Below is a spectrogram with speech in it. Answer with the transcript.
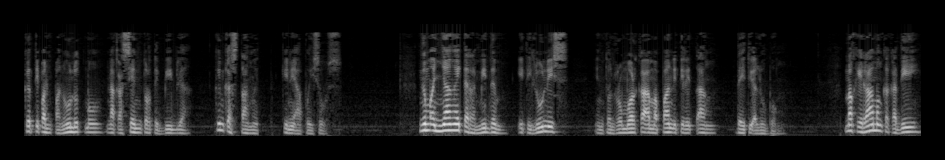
kat panunot mo nakasentro ti Biblia, kin kastamit kini Apo Isus. Ngamanyangay taramidem iti lunis, inton rumor ka amapan itilitang dayto alubong. Makiramang kakadi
